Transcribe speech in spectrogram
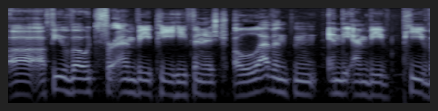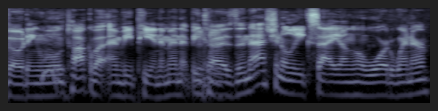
uh, a few votes for MVP. He finished 11th in, in the MVP voting. We'll mm. talk about MVP in a minute mm-hmm. because the National League Cy Young Award winner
